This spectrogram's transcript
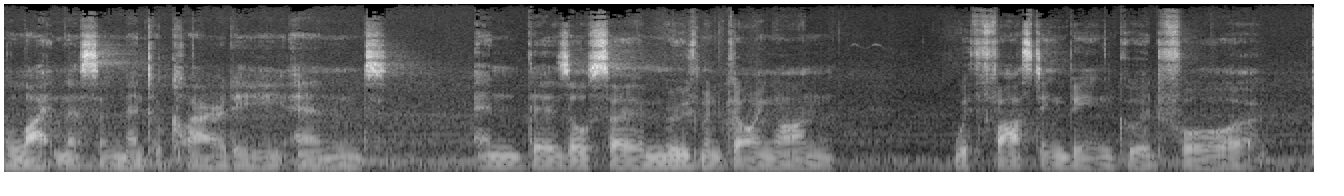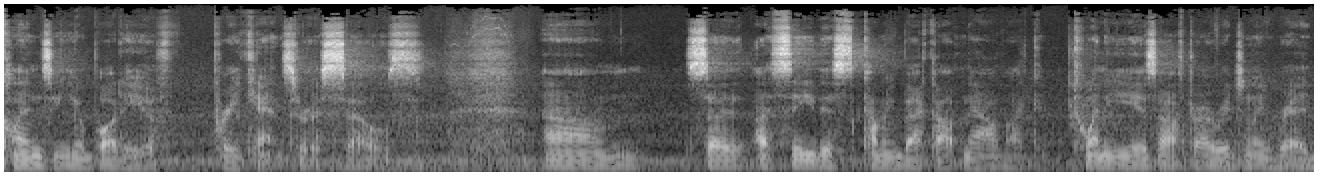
lightness and mental clarity, and and there's also a movement going on with fasting being good for cleansing your body of precancerous cells. Um, so I see this coming back up now, like 20 years after I originally read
